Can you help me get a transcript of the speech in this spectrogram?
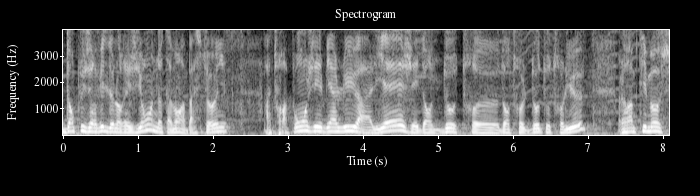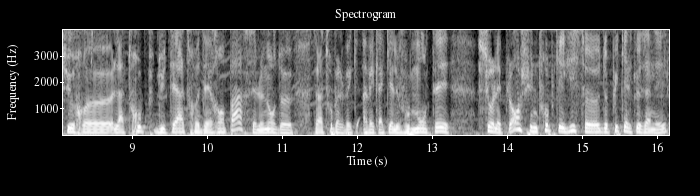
dans plusieurs villes de nos régions, notamment à Bastogne, à Trois-Ponts, j'ai bien lu, à Liège et dans d'autres d'autres lieux. Alors un petit mot sur euh, la troupe du théâtre des remparts, c'est le nom de, de la troupe avec, avec, laquelle vous montez sur les planches, une troupe qui existe euh, depuis quelques années.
